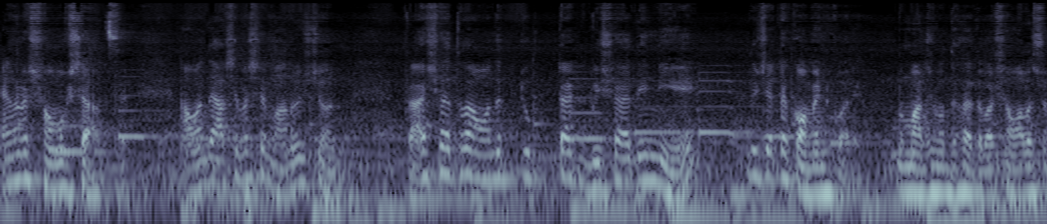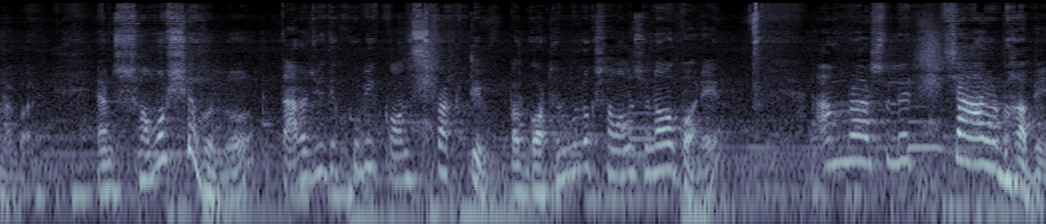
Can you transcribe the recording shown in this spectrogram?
এখন একটা সমস্যা আছে। আমাদের আশেপাশের মানুষজন প্রায়শই হয়তো আমাদের টুকটাক বিষয়াদি নিয়ে দুই চারটা কমেন্ট করে, বা মাঝে মধ্যে হয়তো বা সমালোচনা করে। কারণ সমস্যা হলো, তারা যদি খুবই কনস্ট্রাকটিভ বা গঠনমূলক সমালোচনাও করে, আমরা আসলে চারভাবে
